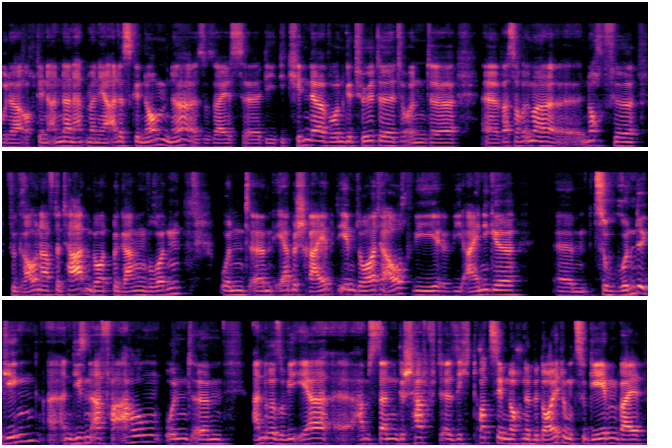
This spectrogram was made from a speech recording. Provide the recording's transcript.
Oder auch den anderen hat man ja alles genommen, ne? Also sei es äh, die, die Kinder wurden getötet und äh, äh, was auch immer äh, noch für, für grauenhafte Taten dort begangen wurden. Und ähm, er beschreibt eben dort auch, wie, wie einige ähm, zugrunde gingen an diesen Erfahrungen und ähm, andere, so wie er, äh, haben es dann geschafft, äh, sich trotzdem noch eine Bedeutung zu geben, weil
